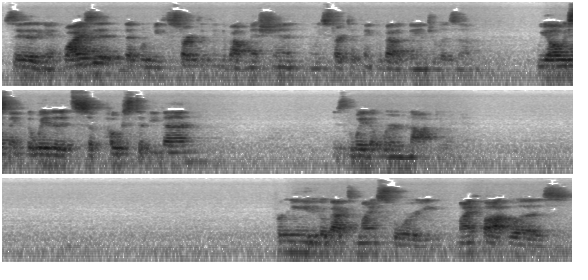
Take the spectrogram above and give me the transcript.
Say that again. Why is it that when we start to think about mission, and we start to think about evangelism, we always think the way that it's supposed to be done is the way that we're not doing it? For me, to go back to my story, my thought was,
